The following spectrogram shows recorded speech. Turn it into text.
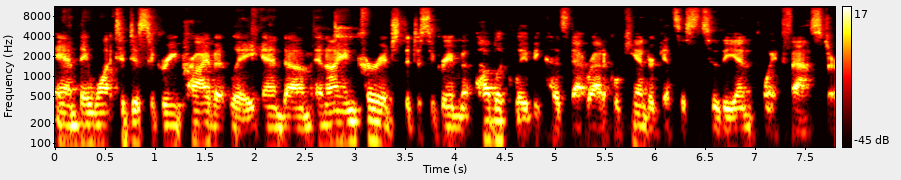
and they want to disagree privately. And um, and I encourage the disagreement publicly because that radical candor gets us to the end point faster.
